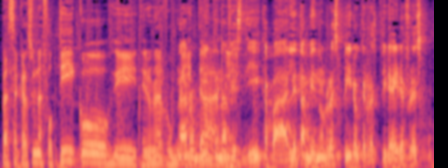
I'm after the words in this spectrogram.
Para sacarse unas foticos y tener una rumbita. Una rumbita, una y- fiestica, para darle también un respiro, que respire aire fresco,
